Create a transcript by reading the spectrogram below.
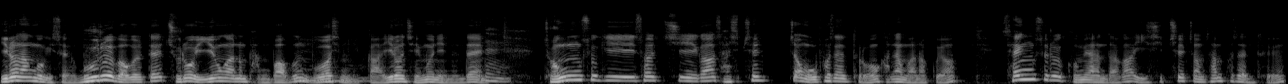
이런 항목이 있어요. 물을 먹을 때 주로 이용하는 방법은 음. 무엇입니까? 이런 질문이 있는데 네. 정수기 설치가 47.5%로 가장 많았고요. 생수를 구매한다가 27.3%,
